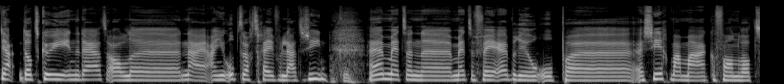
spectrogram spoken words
Ja, dat kun je inderdaad al eh, nou ja, aan je opdrachtgever laten zien. Met een, eh, met een VR-bril op eh, zichtbaar maken van wat,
